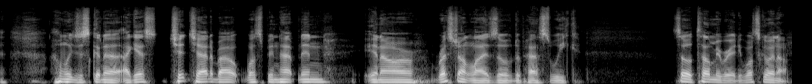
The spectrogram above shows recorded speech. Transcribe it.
And we're just going to, I guess, chit chat about what's been happening in our restaurant lives over the past week. So tell me, Brady, what's going on?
